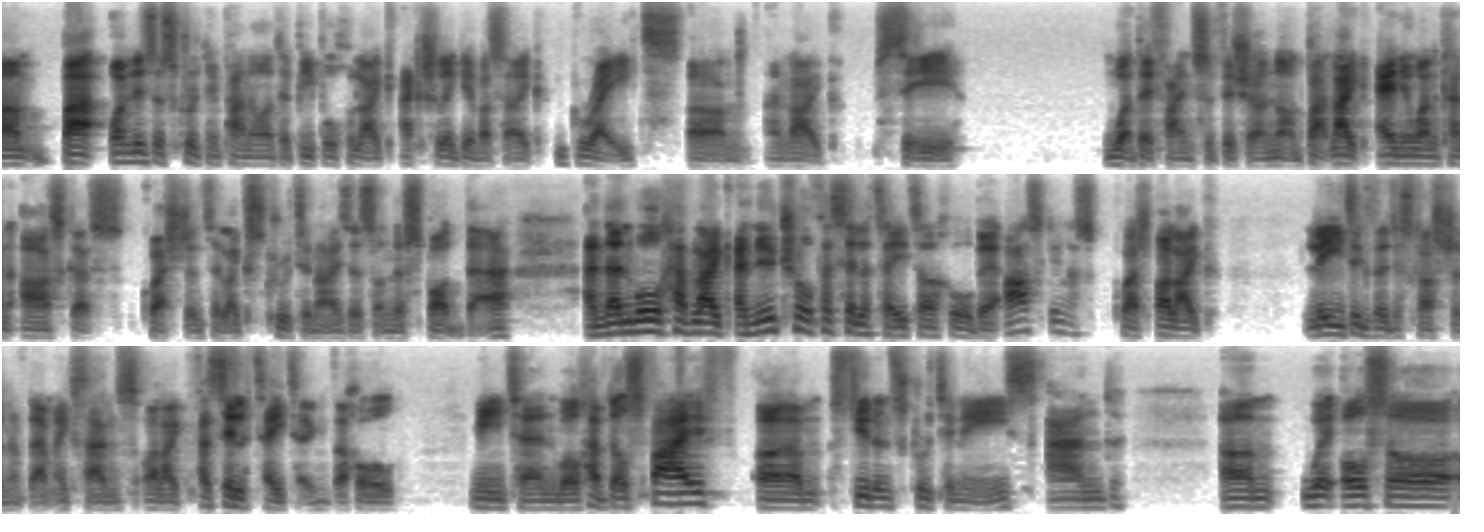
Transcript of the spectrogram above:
Um, but only the scrutiny panel are the people who like actually give us like grades um, and like see what they find sufficient or not. But like anyone can ask us questions and like scrutinize us on the spot there. And then we'll have like a neutral facilitator who will be asking us questions or like leading the discussion, if that makes sense, or like facilitating the whole meeting. We'll have those five um, student scrutinies, and um, we're also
